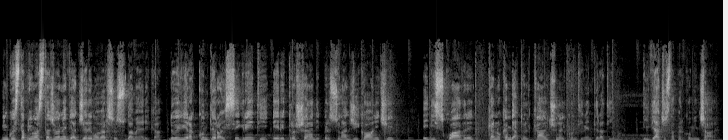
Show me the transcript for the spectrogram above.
In questa prima stagione viaggeremo verso il Sud America, dove vi racconterò i segreti e retroscena di personaggi iconici e di squadre che hanno cambiato il calcio nel continente latino. Il viaggio sta per cominciare.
